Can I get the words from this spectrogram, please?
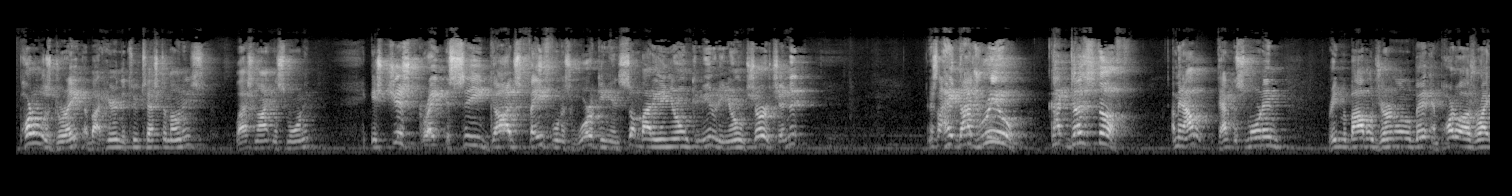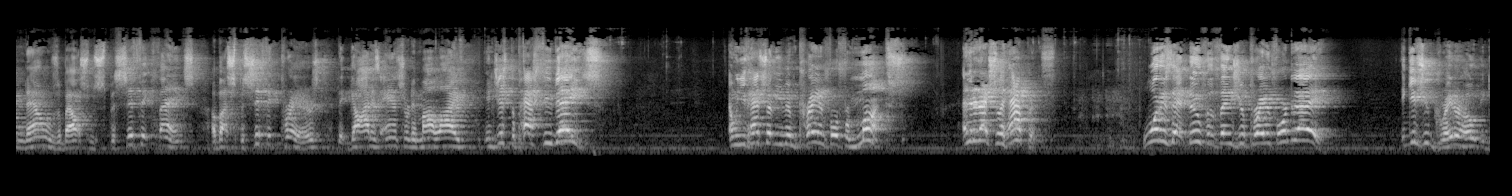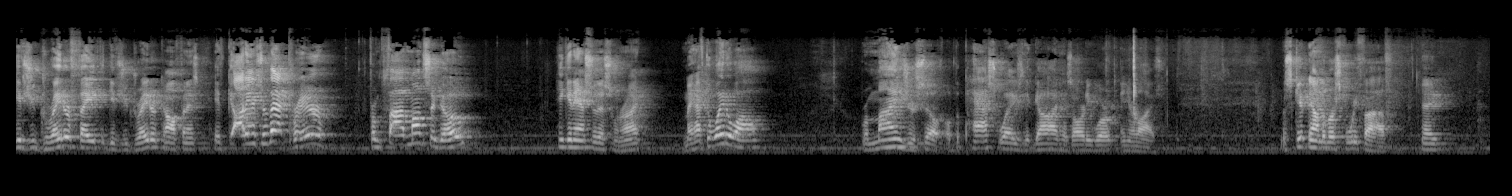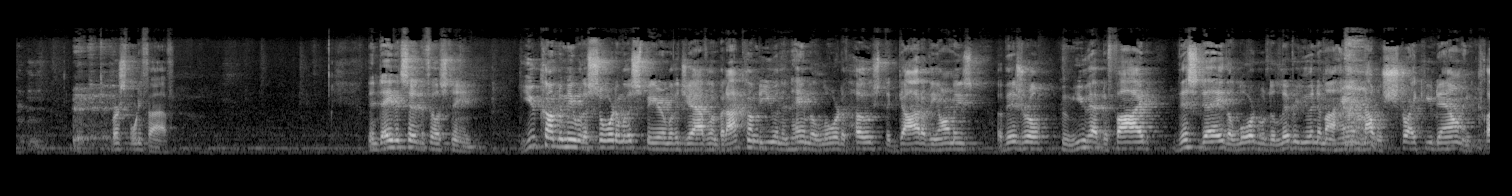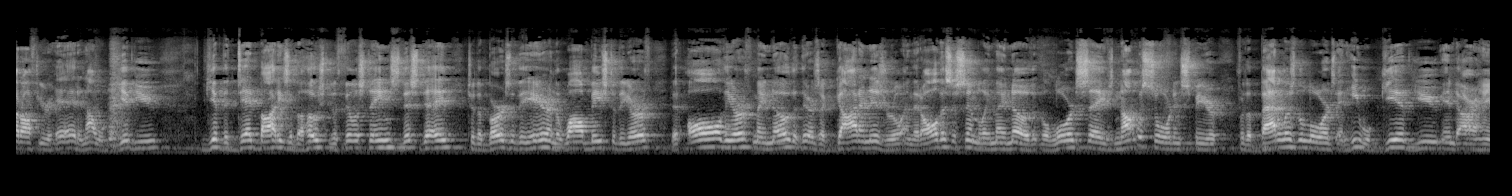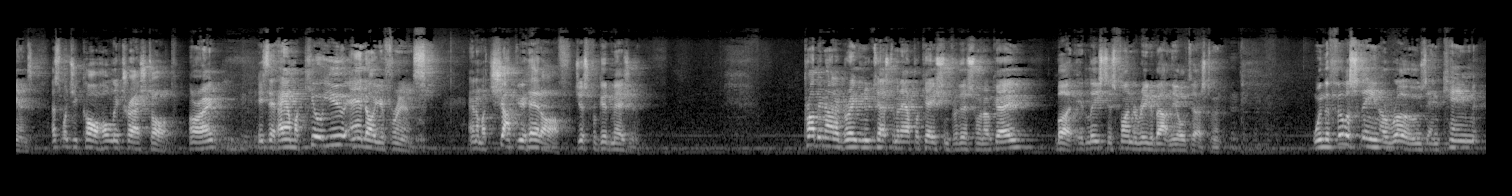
Part of what was great about hearing the two testimonies last night and this morning, it's just great to see God's faithfulness working in somebody in your own community, in your own church, isn't it? And it's like, hey, God's real. God does stuff. I mean, I got this morning reading my Bible journal a little bit, and part of what I was writing down was about some specific thanks, about specific prayers that God has answered in my life in just the past few days. And when you've had something you've been praying for for months, and then it actually happens, what does that do for the things you're praying for today? It gives you greater hope, it gives you greater faith, it gives you greater confidence. If God answered that prayer from five months ago, He can answer this one, right? May have to wait a while. Remind yourself of the past ways that God has already worked in your life. Let's skip down to verse 45. Okay? Verse 45. Then David said to the Philistine, You come to me with a sword and with a spear and with a javelin, but I come to you in the name of the Lord of hosts, the God of the armies of Israel, whom you have defied. This day the Lord will deliver you into my hand, and I will strike you down and cut off your head, and I will give you Give the dead bodies of the host of the Philistines this day to the birds of the air and the wild beasts of the earth, that all the earth may know that there is a God in Israel, and that all this assembly may know that the Lord saves not with sword and spear, for the battle is the Lord's, and he will give you into our hands. That's what you call holy trash talk, all right? He said, Hey, I'm going to kill you and all your friends, and I'm going to chop your head off just for good measure. Probably not a great New Testament application for this one, okay? But at least it's fun to read about in the Old Testament. When the Philistine arose and came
